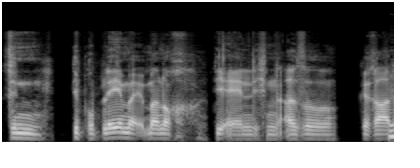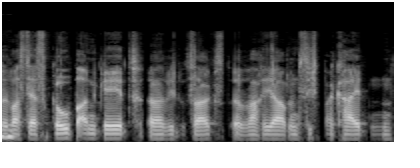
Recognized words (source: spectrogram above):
sind die Probleme immer noch die ähnlichen. Also gerade mhm. was der Scope angeht, äh, wie du sagst, äh, Variablen, Sichtbarkeiten,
